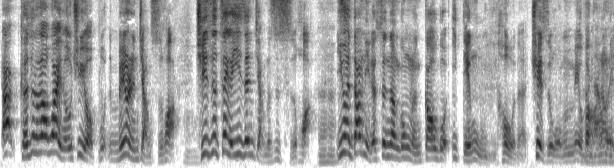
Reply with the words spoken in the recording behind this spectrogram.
啊。可是他到外头去哦，不，没有人讲实话。其实这个医生讲的是实话，因为当你的肾脏功能高过一点五以后呢，确实我们没有办法让你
